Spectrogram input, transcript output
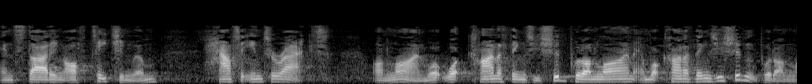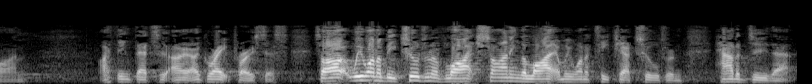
and starting off teaching them how to interact online, what, what kind of things you should put online and what kind of things you shouldn't put online. I think that's a, a great process. So uh, we want to be children of light, shining the light, and we want to teach our children how to do that.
